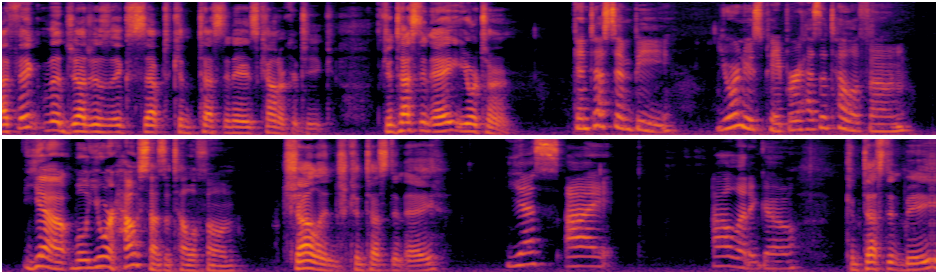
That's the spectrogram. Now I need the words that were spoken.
I think the judges accept contestant A's counter critique. Contestant A, your turn. Contestant B, your newspaper has a telephone. Yeah, well, your house has a telephone. Challenge, contestant A. Yes, I. I'll let it go. Contestant B.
